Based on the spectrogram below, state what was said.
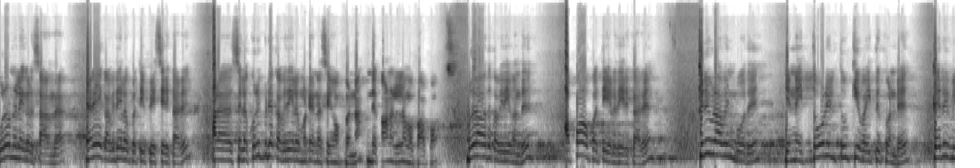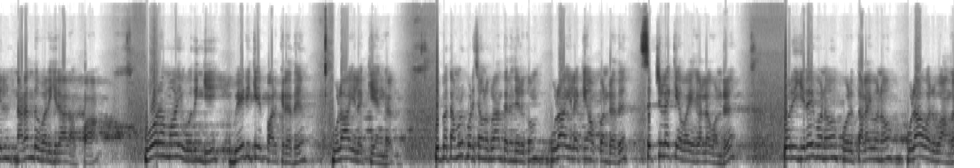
உறவுநிலைகள் சார்ந்த நிறைய கவிதைகளை பற்றி பேசியிருக்காரு. அதில் சில குறிப்பிட்ட கவிதைகளை மட்டும் என்ன செய்வோம் அப்படின்னா இந்த காணொலியில் நம்ம பார்ப்போம். முதலாவது கவிதை வந்து அப்பாவை பற்றி எழுதியிருக்காரு. திருவிழாவின் போது என்னை தோளில் தூக்கி வைத்துக்கொண்டு தெருவில் நடந்து வருகிறார் அப்பா. ஓரமாய் ஒதுங்கி வேடிக்கை பார்க்கிறது உலா இலக்கியங்கள். இப்போ தமிழ் படிச்சவங்களுக்குலாம் தெரிஞ்சிருக்கும் உலா இலக்கியம் அப்படின்றது சிற்றிலக்கிய வகைகளில் ஒன்று. ஒரு இறைவனோ ஒரு தலைவனோ உலா வருவாங்க.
